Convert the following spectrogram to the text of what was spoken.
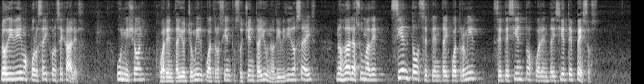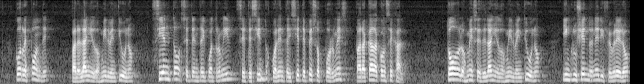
lo dividimos por seis concejales. 1.048.481 dividido 6 nos da la suma de 174.747 pesos. Corresponde para el año 2021 174.747 pesos por mes para cada concejal. Todos los meses del año 2021, incluyendo enero y febrero,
